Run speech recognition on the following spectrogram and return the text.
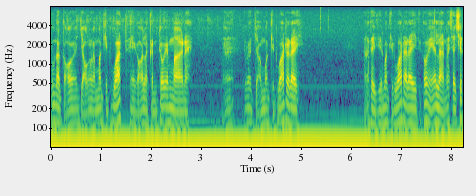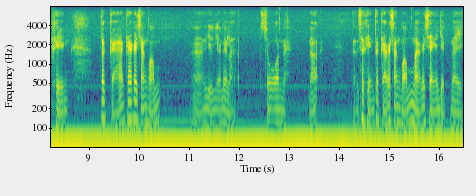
Chúng ta gọi chọn là market watch hay gọi là control m nè. À, chúng ta chọn market watch ở đây à, thì market watch ở đây có nghĩa là nó sẽ xuất hiện tất cả các cái sản phẩm. À, ví dụ như đây là show on nè đó. Nó xuất hiện tất cả các sản phẩm mà cái sàn giao dịch này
